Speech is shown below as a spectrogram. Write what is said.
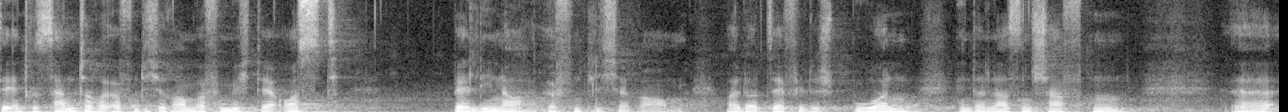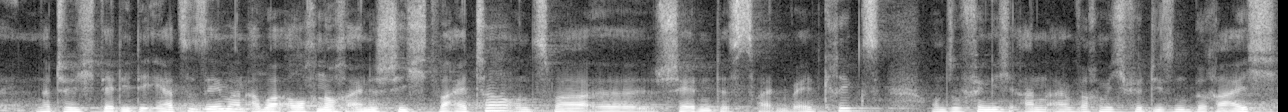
der interessantere öffentliche Raum war für mich der Ostberliner öffentliche Raum, weil dort sehr viele Spuren, Hinterlassenschaften, äh, natürlich der DDR zu sehen waren, aber auch noch eine Schicht weiter, und zwar äh, Schäden des Zweiten Weltkriegs. Und so fing ich an, einfach mich für diesen Bereich,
